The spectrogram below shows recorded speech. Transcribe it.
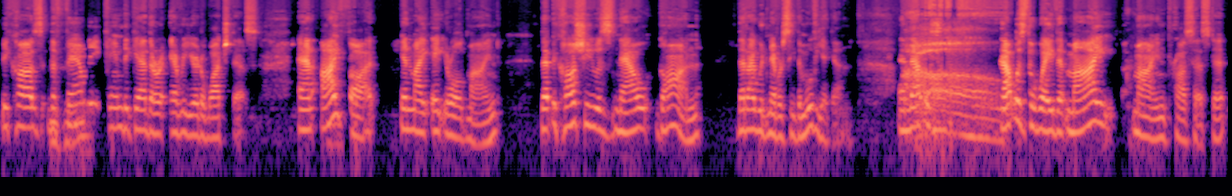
because the mm-hmm. family came together every year to watch this, and I thought in my eight-year-old mind that because she was now gone, that I would never see the movie again. And that was oh. that was the way that my mind processed it.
